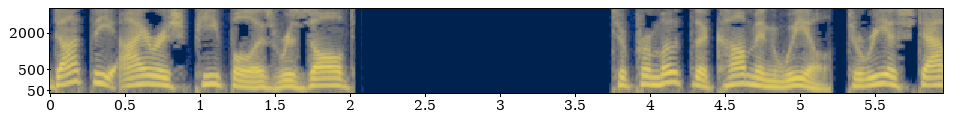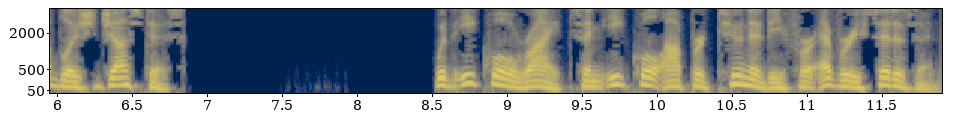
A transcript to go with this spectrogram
The Irish people is resolved to promote the common weal, to re-establish justice with equal rights and equal opportunity for every citizen."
